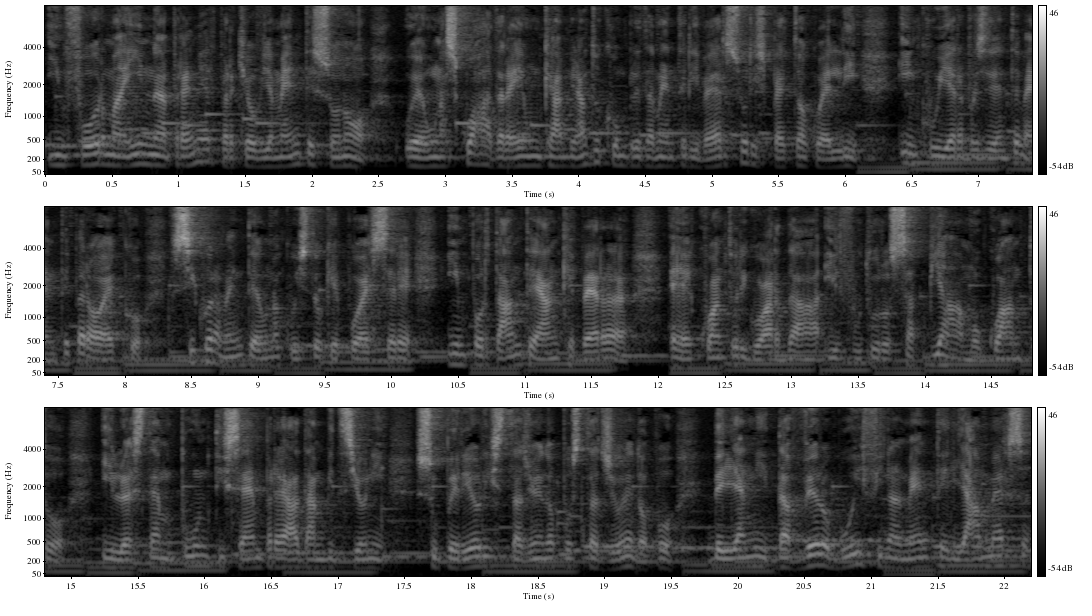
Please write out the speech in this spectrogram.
in forma in Premier perché ovviamente sono eh, una squadra e un campionato completamente diverso rispetto a quelli in cui era precedentemente, però ecco, sicuramente è un acquisto che può essere importante anche per eh, quanto riguarda il futuro. Sappiamo quanto il West Ham punti sempre ad ambizioni superiori stagione dopo stagione, dopo degli anni davvero bui, finalmente gli Hammers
